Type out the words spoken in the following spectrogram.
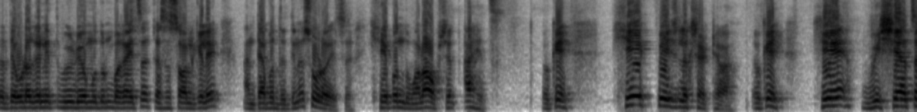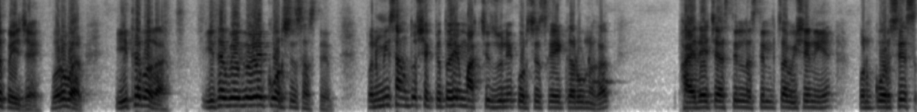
तर तेवढं गणित व्हिडिओमधून बघायचं कसं सॉल्व्ह केलंय आणि त्या पद्धतीने सोडवायचं. हे पण तुम्हाला ऑप्शन आहेच. ओके हे एक पेज लक्षात ठेवा. ओके हे विषयाचं पेज आहे. बरोबर? इथं बघा. इथं वेगवेगळे कोर्सेस असतात पण मी सांगतो शक्यतो हे मागचे जुने कोर्सेस काही करू नका. फायद्याचे असतील नसतीलचा विषय नाही आहे पण कोर्सेस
